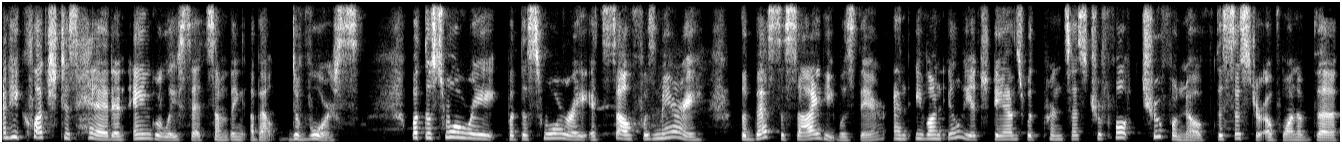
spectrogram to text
and he clutched his head and angrily said something about divorce. But the soiree, but the soiree itself was merry. The best society was there, and Ivan Ilyich danced with Princess Trufo- Trufonov, the sister of one of the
